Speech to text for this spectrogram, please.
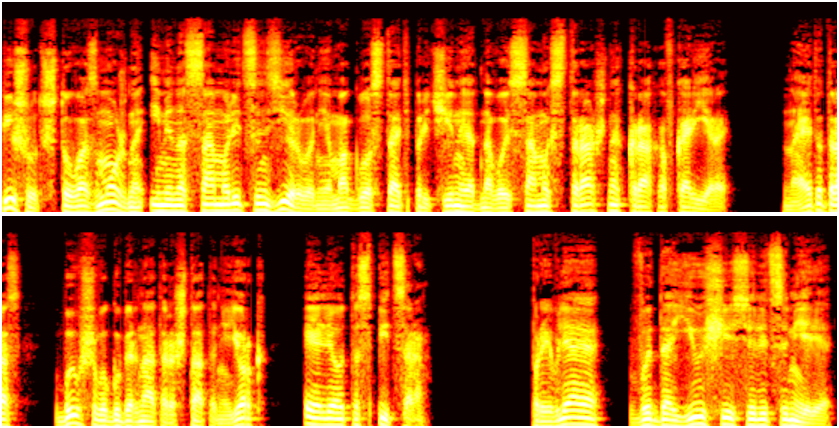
пишут, что, возможно, именно самолицензирование могло стать причиной одного из самых страшных крахов карьеры, на этот раз бывшего губернатора штата Нью-Йорк Элиота Спицера. Проявляя выдающееся лицемерие,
